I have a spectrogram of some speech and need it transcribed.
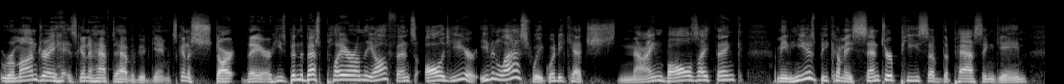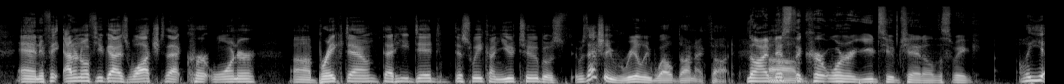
Rhamondre is going to have to have a good game. It's going to start there. He's been the best player on the offense all year. Even last week, what did he catch? Nine balls, I think. I mean, he has become a centerpiece of the passing game. And if it, I don't know if you guys watched that Kurt Warner uh, breakdown that he did this week on YouTube. It was it was actually really well done. I thought. No, I missed Um, the Kurt Warner YouTube channel this week. Oh yeah.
